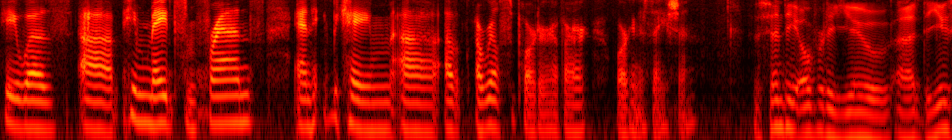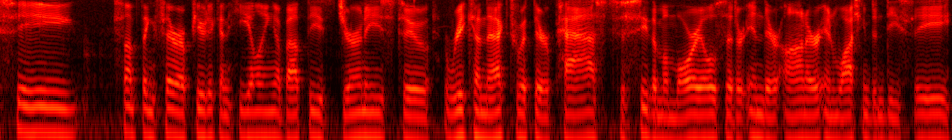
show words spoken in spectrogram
he was uh, he made some friends, and he became uh, a, a, real supporter of our organization. Cindy, over to you. Uh, do you see something therapeutic and healing about these journeys to reconnect with their past, to see the memorials that are in their honor in Washington, D.C.,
